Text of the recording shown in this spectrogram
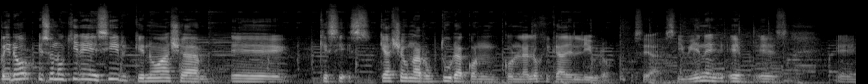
pero eso no quiere decir que no haya, eh, que, se- que haya una ruptura con, con la lógica del libro. O sea, si bien es, es- es, eh,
